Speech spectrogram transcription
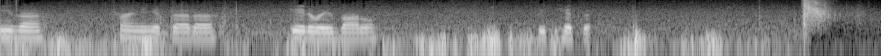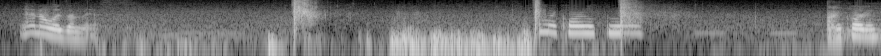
Uh, trying to get that uh, Gatorade bottle. See if he hits it. And it was a miss. Oh, my car look good. Recording.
